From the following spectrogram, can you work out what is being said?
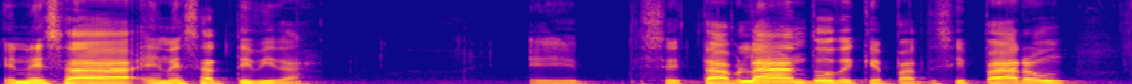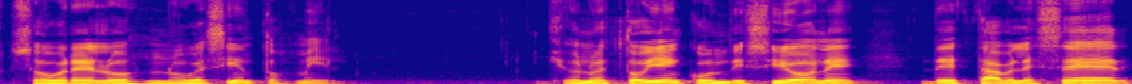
en, esa, en esa actividad. Eh, se está hablando de que participaron sobre los 900 mil. Yo no estoy en condiciones de establecer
